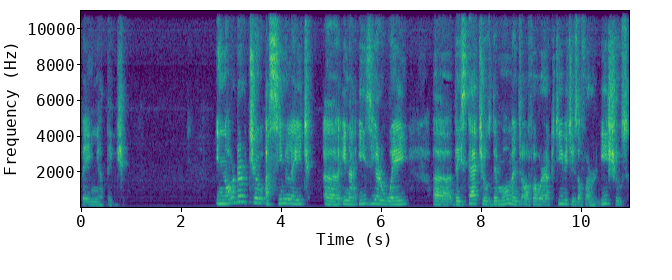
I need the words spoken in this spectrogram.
paying attention. In order to assimilate uh, in an easier way uh, the status, the moment of our activities, of our issues,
